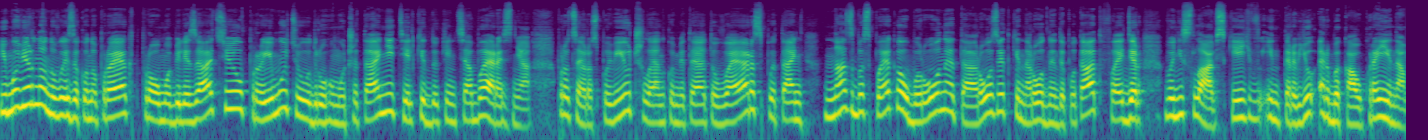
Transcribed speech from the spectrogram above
Ймовірно, новий законопроект про мобілізацію приймуть у другому читанні тільки до кінця березня. Про це розповів член комітету ВР з питань нацбезпеки, оборони та розвідки народний депутат Федір Веніславський в інтерв'ю РБК Україна.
